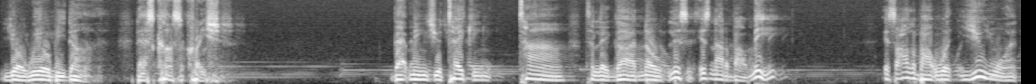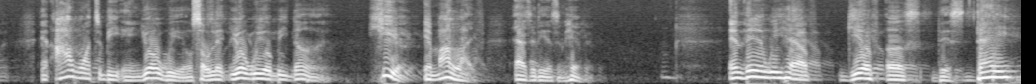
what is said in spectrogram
your will be done. That's consecration. That means you're taking time to let God know, listen, it's not about me. It's all about what you want. And I want to be in your will. So let your will be done here in my life as it is in heaven. And then we have give us this day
